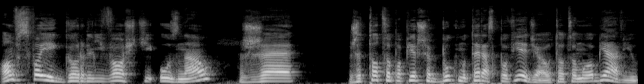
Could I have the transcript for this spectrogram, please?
On w swojej gorliwości uznał, że że to, co po pierwsze Bóg mu teraz powiedział, to, co mu objawił,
